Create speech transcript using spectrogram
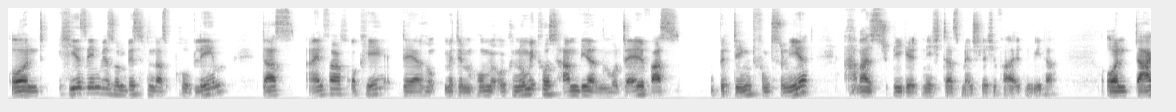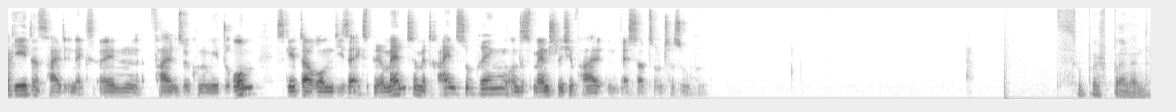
Und hier sehen wir so ein bisschen das Problem, dass einfach, okay, der, mit dem Homo economicus haben wir ein Modell, was bedingt funktioniert, aber es spiegelt nicht das menschliche Verhalten wider. Und da geht es halt in, in, Verhaltensökonomie drum. Es geht darum, diese Experimente mit reinzubringen und das menschliche Verhalten besser zu untersuchen. Super spannend.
